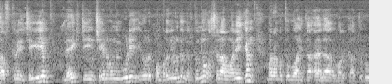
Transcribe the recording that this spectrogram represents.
സബ്സ്ക്രൈബ് ചെയ്യുകയും ലൈക്ക് ചെയ്യുകയും ചെയ്യണമെന്നും കൂടി ഇതോടൊപ്പം പറഞ്ഞുകൊണ്ട് നിർത്തുന്നു. അസ്സലാമു അലൈക്കും വറഹമത്തല്ലാഹി തആല വബർക്കാത്തുഹു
